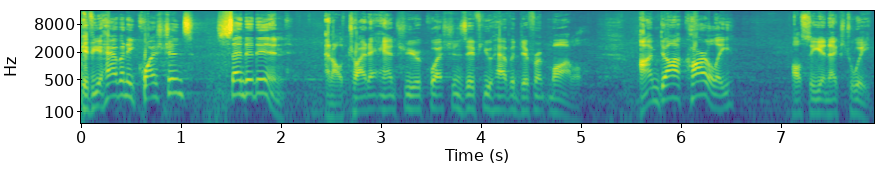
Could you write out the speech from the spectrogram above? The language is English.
If you have any questions, send it in and I'll try to answer your questions if you have a different model. I'm Doc Harley. I'll see you next week.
